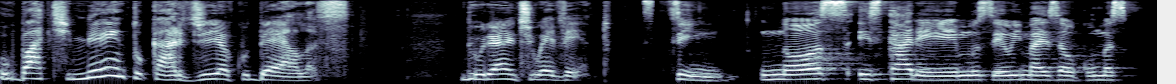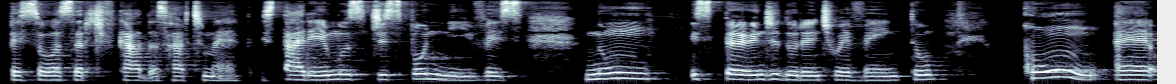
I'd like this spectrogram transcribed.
o batimento cardíaco delas durante o evento. Sim, nós estaremos, eu e mais algumas pessoas certificadas HeartMath. Estaremos disponíveis num stand durante o evento com é,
